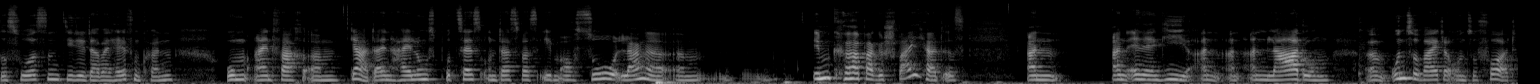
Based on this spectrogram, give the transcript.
Ressourcen, die dir dabei helfen können, um einfach ähm, ja, deinen Heilungsprozess und das, was eben auch so lange ähm, im Körper gespeichert ist, an, an Energie, an, an, an Ladung ähm, und so weiter und so fort,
